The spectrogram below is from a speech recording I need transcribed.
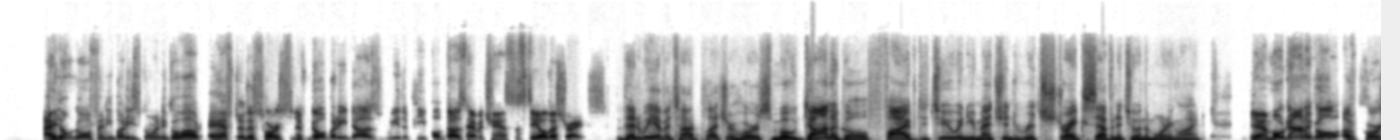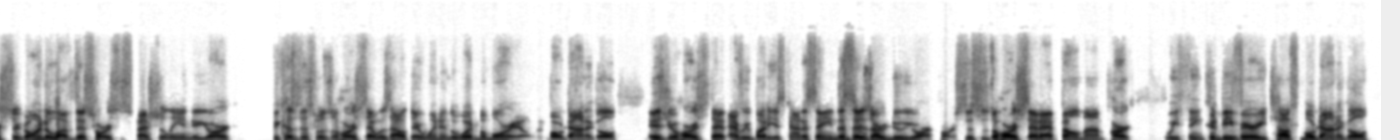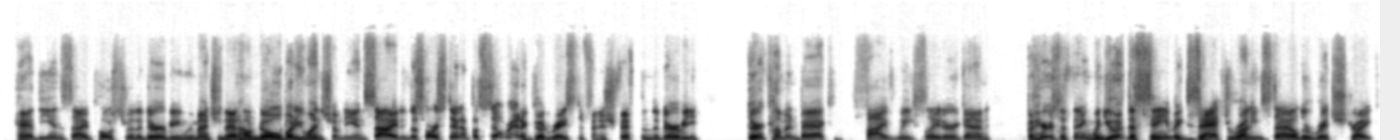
I don't know if anybody's going to go out after this horse. And if nobody does, we the people does have a chance to steal this race. Then we have a Todd Pletcher horse, Mo Donegal, five to two. And you mentioned Rich Strike, seven to two in the morning line. Yeah, Mo Donegal, of course, they're going to love this horse, especially in New York, because this was a horse that was out there winning the Wood Memorial. Mo Donegal is your horse that everybody is kind of saying this is our New York horse. This is the horse that at Belmont Park we think could be very tough. Mo Donegal had the inside post for the Derby, and we mentioned that how nobody wins from the inside, and this horse didn't, but still ran a good race to finish fifth in the Derby. They're coming back five weeks later again. But here's the thing: when you have the same exact running style to Rich Strike,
